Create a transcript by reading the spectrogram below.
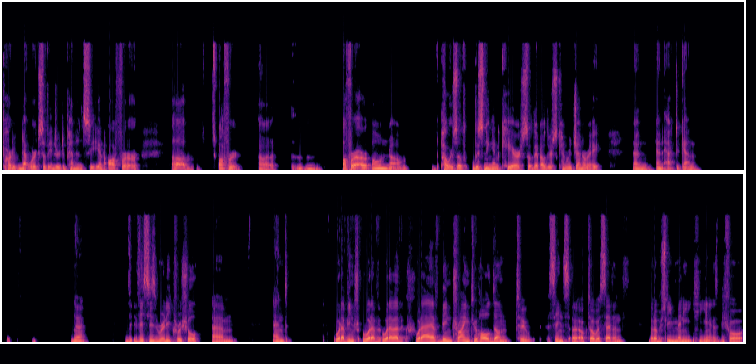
part of networks of interdependency and offer um, offer uh, offer our own um, powers of listening and care so that others can regenerate and and act again. Yeah, th- this is really crucial. Um, and what I've been, what I've, what I've, what I have been trying to hold on to since uh, October seventh, but obviously many years before,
